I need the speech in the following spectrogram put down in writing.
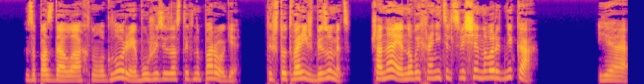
— запоздала ахнула Глория, в ужасе застыв на пороге. «Ты что творишь, безумец? Шаная, новый хранитель священного родника!» Я...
